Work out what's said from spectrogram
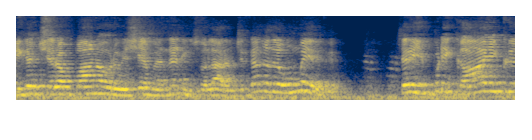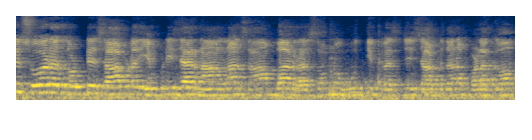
மிக சிறப்பான ஒரு விஷயம் என்ன நீங்க சொல்ல ஆரம்பிச்சிருக்காங்க. அதுல உண்மை இருக்கு. சரி இப்படி காய்க்கு சோறை தொட்டு சாப்பிட எப்படி சார்? நான்லாம் சாம்பார் ரசம்னு ஊத்தி பசிச்சு சாப்பிட்டு தானே பழக்கம்.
